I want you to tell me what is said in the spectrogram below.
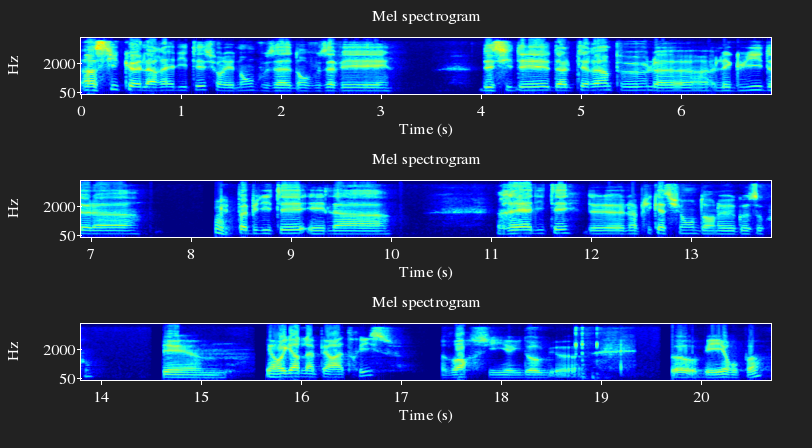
Ainsi que la réalité sur les noms vous a- dont vous avez décidé d'altérer un peu la- l'aiguille de la Hmm. culpabilité et la réalité de l'implication dans le Gozoku. Et euh, il regarde l'impératrice, à voir si il doit, euh, doit obéir ou pas.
